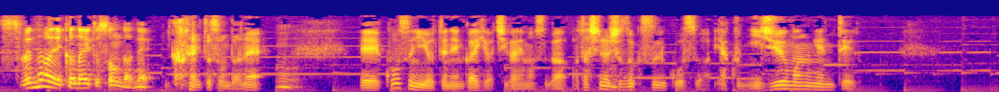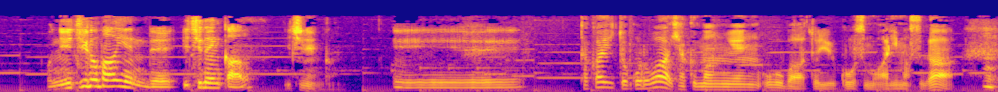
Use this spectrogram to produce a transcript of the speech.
それなら行かないと損だね。行かないと損だね。うん。えーコースによって年会費は違いますが、私の所属するコースは約20万円程度。20万円で1年間？1年間。えー。高いところは100万円オーバーというコースもありますが、うん。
